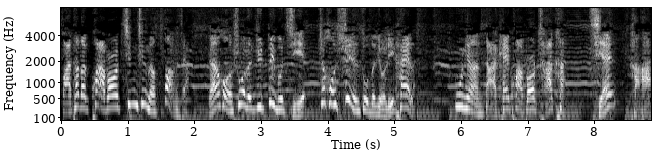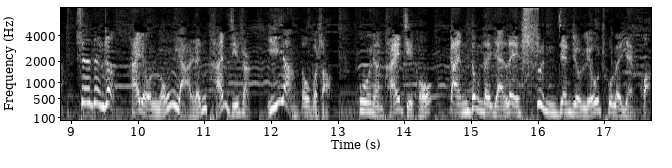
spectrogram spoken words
把她的挎包轻轻的放下，然后说了句对不起，之后迅速的就离开了。姑娘打开挎包查看，钱、卡、身份证还有聋哑人残疾证，一样都不少。姑娘抬起头，感动的眼泪瞬间就流出了眼眶。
